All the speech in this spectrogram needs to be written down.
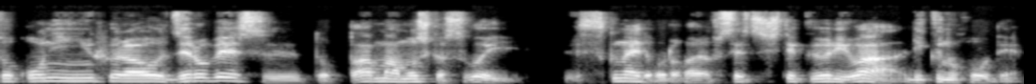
そこにインフラをゼロベースとか、まあもしくはすごい少ないところから敷設していくよりは、陸の方で、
